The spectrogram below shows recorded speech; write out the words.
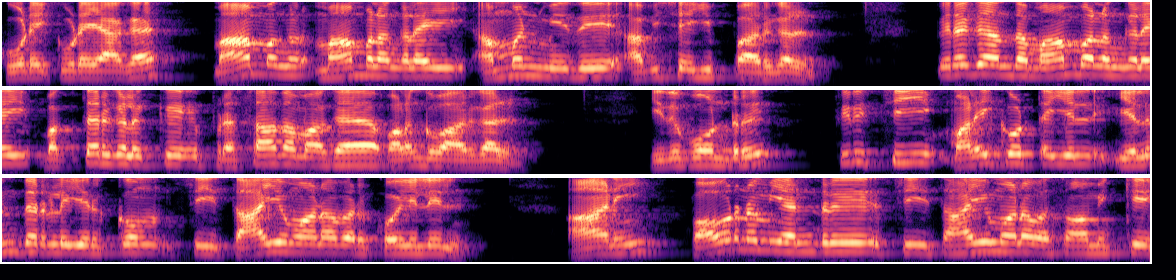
கூடை கூடையாக மாம்பங்க மாம்பழங்களை அம்மன் மீது அபிஷேகிப்பார்கள். பிறகு அந்த மாம்பழங்களை பக்தர்களுக்கு பிரசாதமாக வழங்குவார்கள். இதுபோன்று திருச்சி மலைக்கோட்டையில் எழுந்தருளியிருக்கும் ஸ்ரீ தாயுமானவர் கோயிலில் ஆனி பௌர்ணமி அன்று ஸ்ரீ தாயுமானவ சுவாமிக்கு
